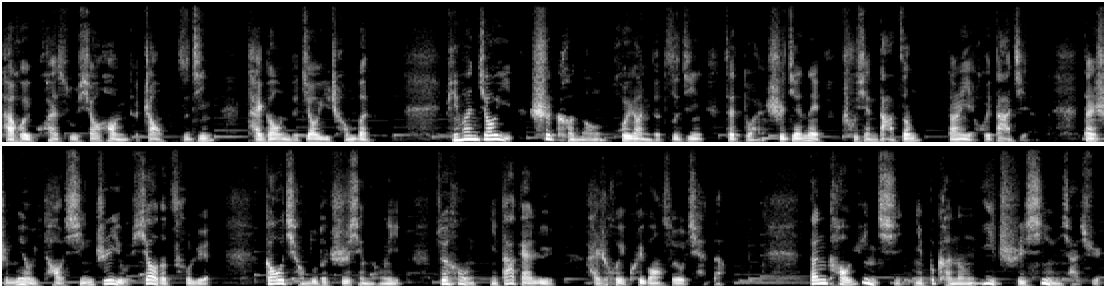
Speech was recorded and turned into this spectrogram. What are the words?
还会快速消耗你的账户资金，抬高你的交易成本。频繁交易是可能会让你的资金在短时间内出现大增，当然也会大减。但是没有一套行之有效的策略，高强度的执行能力，最后你大概率还是会亏光所有钱的。单靠运气，你不可能一直幸运下去。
